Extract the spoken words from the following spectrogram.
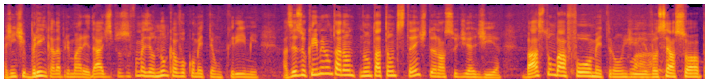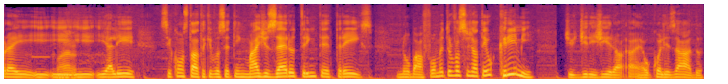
a gente brinca da primariedade, as pessoas falam, mas eu nunca vou cometer um crime. Às vezes o crime não está não, não tá tão distante do nosso dia a dia. Basta um bafômetro onde claro. você assopra e, claro. e ali se constata que você tem mais de 0,33 no bafômetro, você já tem o crime de dirigir é, alcoolizado.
